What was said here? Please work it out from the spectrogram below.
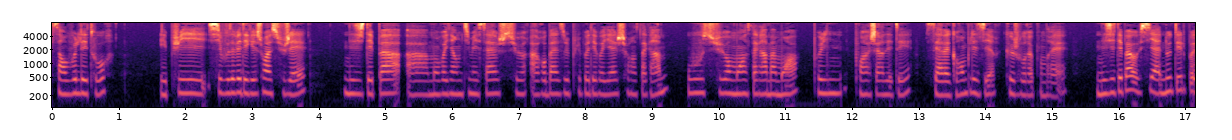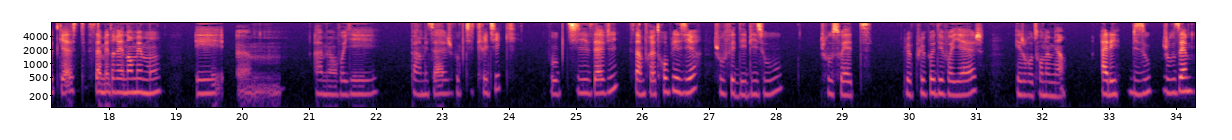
ça en vaut le détour. Et puis, si vous avez des questions à ce sujet, n'hésitez pas à m'envoyer un petit message sur le plus beau des voyages sur Instagram ou sur mon Instagram à moi, pauline.hrdt. C'est avec grand plaisir que je vous répondrai. N'hésitez pas aussi à noter le podcast, ça m'aiderait énormément. Et euh, à m'envoyer par message vos petites critiques, vos petits avis, ça me ferait trop plaisir. Je vous fais des bisous, je vous souhaite le plus beau des voyages et je retourne au mien. Allez, bisous, je vous aime.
